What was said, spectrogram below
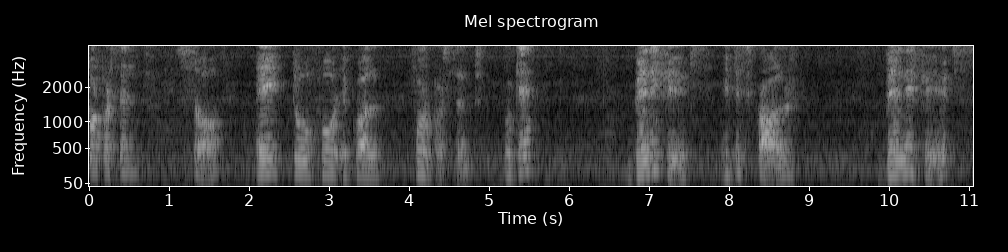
4%. So 8 to 4 equal 4%. Okay. Benefits, it is called benefits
